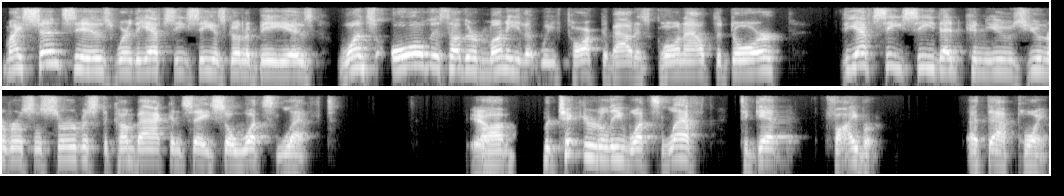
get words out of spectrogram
My sense is where the FCC is going to be is once all this other money that we've talked about has gone out the door, the FCC then can use universal service to come back and say, so what's left? Yeah. Um, particularly what's left to get fiber at that point.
